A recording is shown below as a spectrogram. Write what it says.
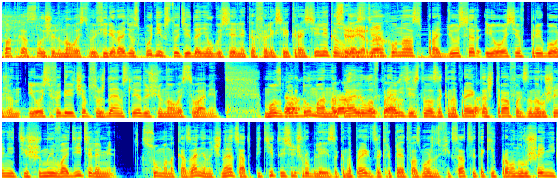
Подкаст «Слышали новость» в эфире «Радио Спутник». В студии Данил Гусельников, Алексей Красильников. Все в гостях верно. у нас продюсер Иосиф Пригожин. Иосиф Игоревич, обсуждаем следующую новость с вами. Мосгордума да. направила в правительство законопроект да. о штрафах за нарушение тишины водителями. Сумма наказания начинается от 5000 рублей. Законопроект закрепляет возможность фиксации таких правонарушений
